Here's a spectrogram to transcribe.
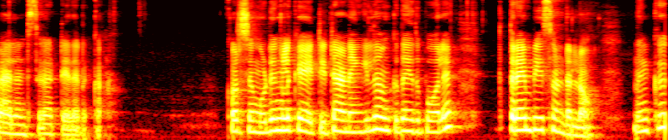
ബാലൻസ് കട്ട് ചെയ്തെടുക്കാം. കുറച്ചും കൂടി നിങ്ങൾ കയറ്റിയിട്ടാണെങ്കിൽ നമുക്കിത് ഇതുപോലെ ഇത്രയും പീസ് ഉണ്ടല്ലോ. നിങ്ങൾക്ക്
